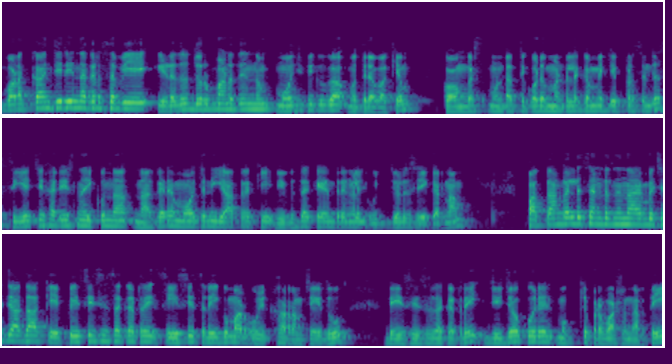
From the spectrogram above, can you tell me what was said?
വടക്കാഞ്ചേരി നഗരസഭയെ ഇടതു ദുർബലത്തിൽ നിന്നും മോചിപ്പിക്കുക മുദ്രാവാക്യം. കോൺഗ്രസ് മുണ്ടത്തിക്കോട് മണ്ഡല committee president C H Harish നയിക്കുന്ന നഗരമോചന യാത്രയ്ക്ക് വിവിധ കേന്ദ്രങ്ങളിൽ ഉജ്ജ്വല സ്വീകരണം. പത്താംകല്ല് സെന്ററിൽ നിന്ന് ആരംഭിച്ച ജാഥ K P C C secretary C C Sreekumar ഉദ്ഘാടനം ചെയ്തു. D C C secretary Jijo Kurian മുഖ്യപ്രഭാഷണം നടത്തി.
